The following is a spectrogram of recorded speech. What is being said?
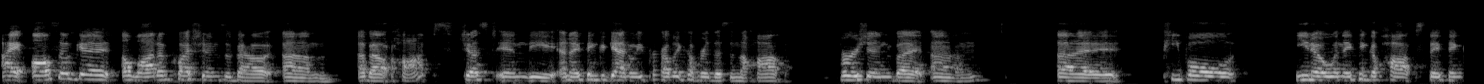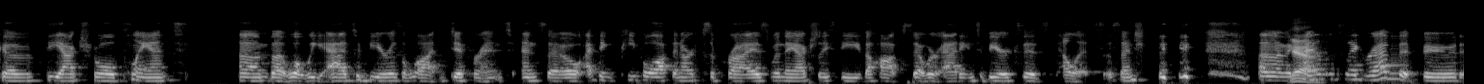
I also get a lot of questions about um, about hops, just in the, and I think again we probably covered this in the hop version, but um, uh, people, you know, when they think of hops, they think of the actual plant um, but what we add to beer is a lot different. And so I think people often are surprised when they actually see the hops that we're adding to beer because it's pellets essentially. um, it yeah. kind of looks like rabbit food.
